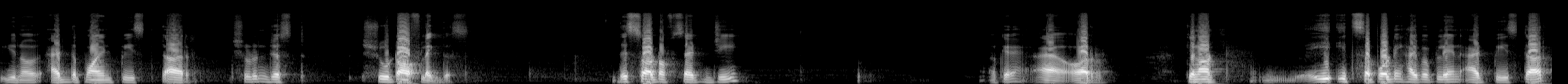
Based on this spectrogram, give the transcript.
you know at the point P star should not just shoot off like this. This sort of set G okay, uh, or cannot its supporting hyperplane at P star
